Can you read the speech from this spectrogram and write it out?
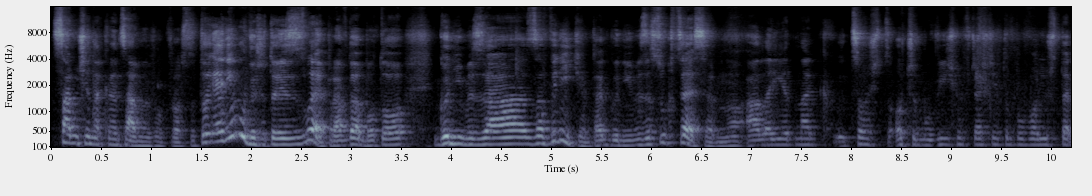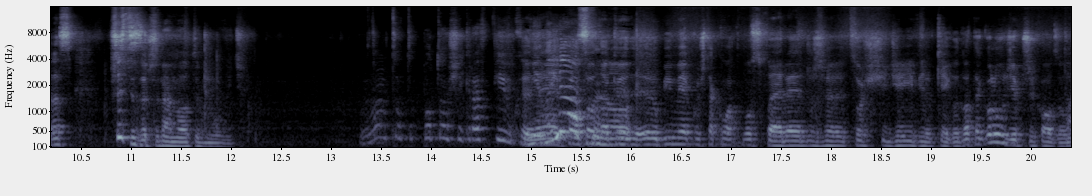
sami się nakręcamy po prostu. To ja nie mówię, że to jest złe, prawda? Bo to gonimy za, za wynikiem, tak? Gonimy za sukcesem, no ale jednak coś, co- o czym mówiliśmy wcześniej, to powoli już teraz wszyscy zaczynamy o tym mówić. No ale to, to po to się gra w piłkę. Nie, no po to jasne, nakrę- robimy jakąś taką atmosferę, że coś się dzieje wielkiego. Dlatego ludzie przychodzą. No.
